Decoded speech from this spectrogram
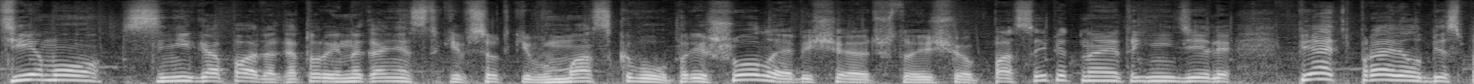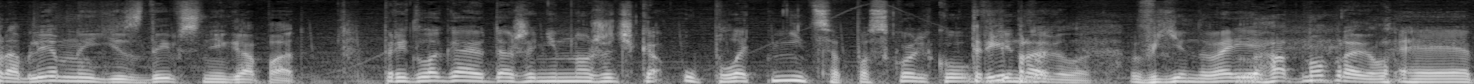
тему снегопада, который наконец-таки все-таки в Москву пришел и обещают, что еще посыпет на этой неделе. Пять правил беспроблемной езды в снегопад. Предлагаю даже немножечко уплотниться, поскольку Три в, январ- правила. в январе Одно правило. э,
